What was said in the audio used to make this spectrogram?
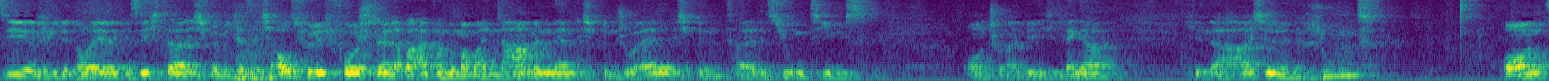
sehe viele neue Gesichter. Ich will mich jetzt nicht ausführlich vorstellen, aber einfach nur mal meinen Namen nennen. Ich bin Joel, ich bin Teil des Jugendteams und schon ein wenig länger hier in der Arche Jugend. Und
